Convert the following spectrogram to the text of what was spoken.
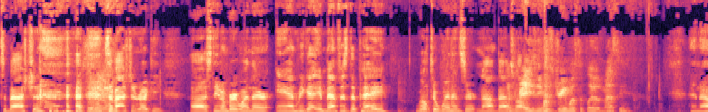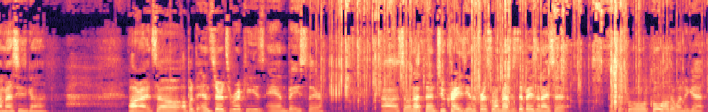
Sebastian, Sebastian rookie, uh, Steven Bergwijn there, and we get a Memphis Depay will to win insert. Not bad That's at all. crazy. His dream was to play with Messi. And now Messi's gone. All right, so I'll put the inserts, rookies, and base there. Uh, so nothing too crazy in the first one. Memphis Depay's a nice hit. That's a cool, cool little one to get.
